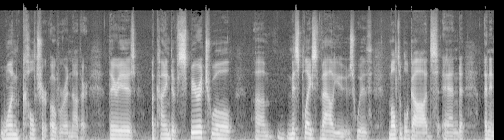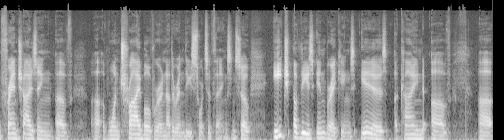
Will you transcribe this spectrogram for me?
one culture over another. There is a kind of spiritual um, misplaced values with multiple gods and an enfranchising of, uh, of one tribe over another and these sorts of things. And so each of these inbreakings is a kind of, uh,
